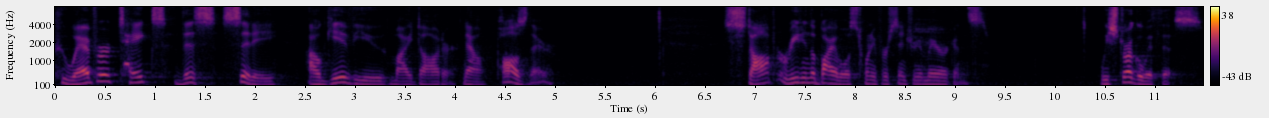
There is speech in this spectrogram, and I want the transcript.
Whoever takes this city, I'll give you my daughter. Now, pause there. Stop reading the Bible as 21st century Americans. We struggle with this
